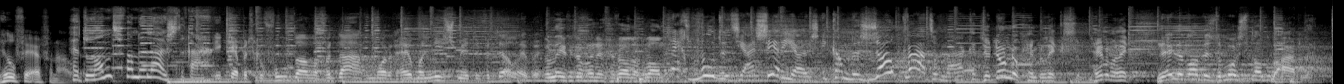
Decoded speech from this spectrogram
heel ver van houden. Het land van de luisteraar. Ik heb het gevoel dat we vandaag en morgen helemaal niets meer te vertellen hebben. We leven toch in een geweldig land. Echt woedend, ja, serieus. Ik kan me er zo kwaad om maken. Ze doen nog geen bliksem. Helemaal niks. Nederland is de mooiste land op aarde.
